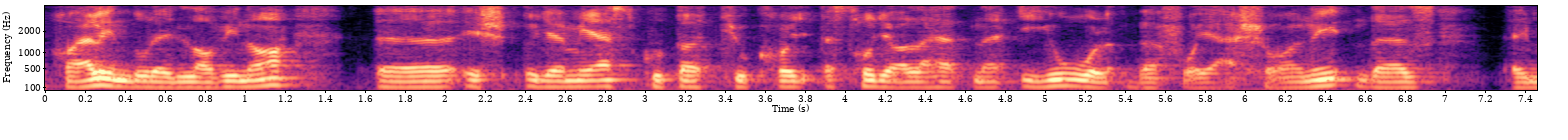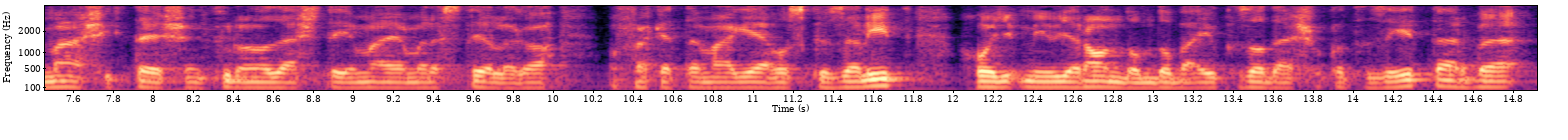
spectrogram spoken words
ha elindul egy lavina, és ugye mi ezt kutatjuk, hogy ezt hogyan lehetne jól befolyásolni, de ez egy másik teljesen külön adás témája, mert ez tényleg a, a fekete mágiához közelít, hogy mi ugye random dobáljuk az adásokat az éterbe,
